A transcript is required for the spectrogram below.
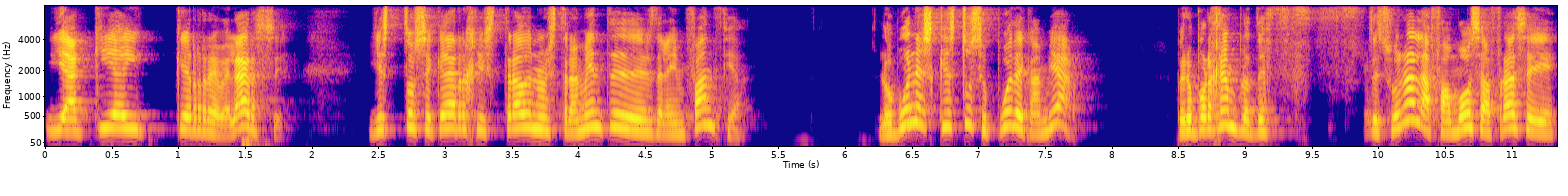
Y aquí hay que revelarse. Y esto se queda registrado en nuestra mente desde la infancia. Lo bueno es que esto se puede cambiar. Pero, por ejemplo, te ¿Te suena la famosa frase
